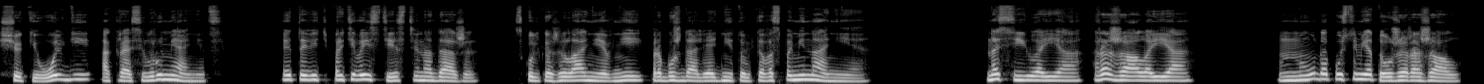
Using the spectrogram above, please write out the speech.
Щеки Ольги окрасил румянец. Это ведь противоестественно даже. Сколько желания в ней пробуждали одни только воспоминания. Носила я, рожала я. Ну, допустим, я тоже рожал.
